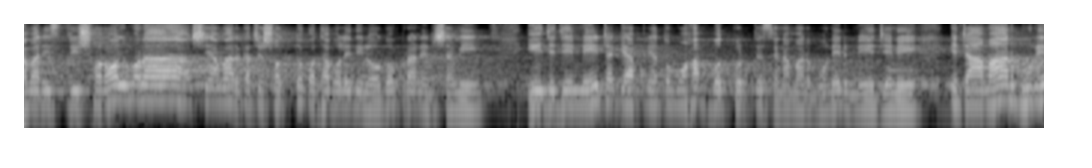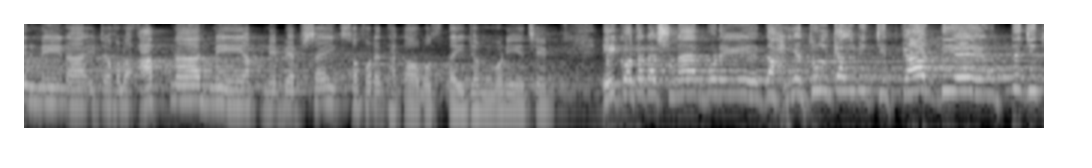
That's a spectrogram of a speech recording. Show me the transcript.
আমার স্ত্রী সরল মনা, সে আমার কাছে সত্য কথা বলে দিল গো প্রাণের স্বামী, এই যে যে মেয়েটাকে আপনি এত মহাব্বত করতেছেন, আমার বোনের মেয়ে জেনে, এটা আমার বোনের মেয়ে না, এটা হলো আপনার মেয়ে, আপনি ব্যবসায়িক সফরে থাকা অবস্থায় জন্ম নিয়েছে। এই কথাটা শোনার পরে দাহিয়াতুল কালবি চিৎকার দিয়ে উত্তেজিত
